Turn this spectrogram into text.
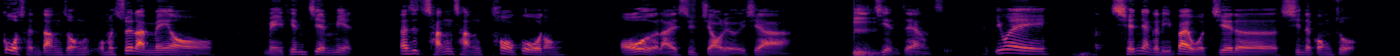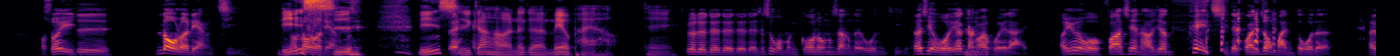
过程当中，我们虽然没有每天见面，但是常常透过。偶尔来去交流一下意见这样子，嗯、因为前两个礼拜我接了新的工作，所以是漏了两集，临时临时刚好那个没有排好，对对对对对对对，这是我们沟通上的问题，而且我要赶快回来啊，嗯、因为我发现好像佩奇的观众蛮多的，很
